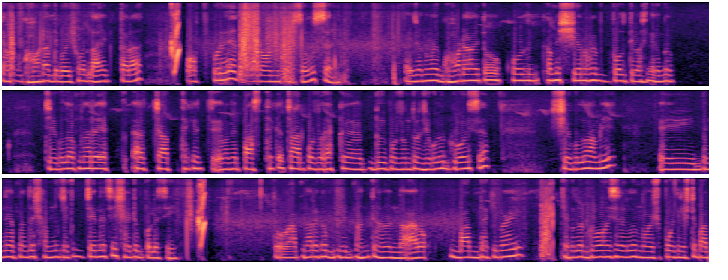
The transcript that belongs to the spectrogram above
যখন ঘটা দেবে, ওই সময় লাইট তারা অফ করে আবার অন করছে, বুঝছেন? এই জন্য ভাই ঘটা হয়তো আমি শিওরভাবে বলতে পারছি না, কিন্তু যেগুলো আপনার এক চার থেকে মানে পাঁচ থেকে চার পর্যন্ত, এক, দুই পর্যন্ত যেগুলো রয়েছে, সেগুলো আমি এই মানে আপনাদের সামনে যেটুকু জেনেছি, সেটুকু বলেছি। তো আপনারা কেউ বিভ্রান্তি হবেন না। আর বাদ বাকি ভাই। যেগুলো ড্র হয়েছে, যেগুলো নয়শো পঁয়ত্রিশটি বাদ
